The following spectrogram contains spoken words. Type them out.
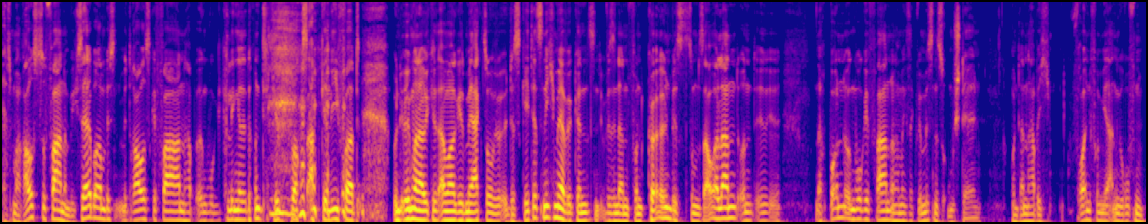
erstmal rauszufahren. Dann bin ich selber ein bisschen mit rausgefahren, habe irgendwo geklingelt und die Box abgeliefert. Und irgendwann habe ich einmal gemerkt, so, das geht jetzt nicht mehr. Wir, können, wir sind dann von Köln bis zum Sauerland und äh, nach Bonn irgendwo gefahren und haben gesagt, wir müssen es umstellen. Und dann habe ich Freunde von mir angerufen,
